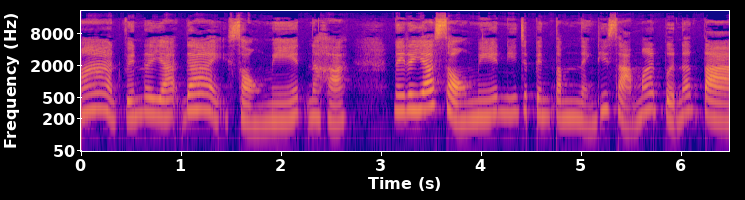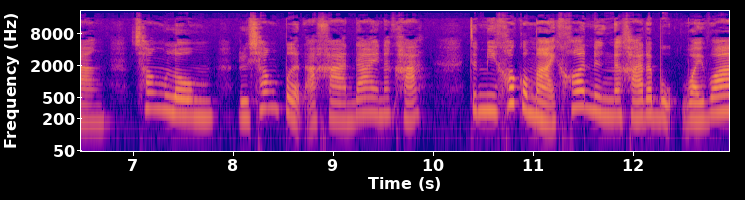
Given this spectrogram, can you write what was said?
มารถเว้นระยะได้ 2 เมตรนะคะ ในระยะ 2 เมตรนี้จะเป็นตำแหน่งที่สามารถเปิดหน้าต่าง ช่องลม หรือช่องเปิดอาคารได้นะคะ จะมีข้อกฎหมายข้อหนึ่งนะคะ ระบุไว้ว่า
